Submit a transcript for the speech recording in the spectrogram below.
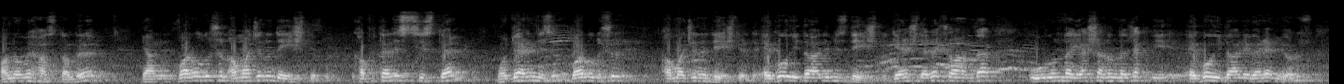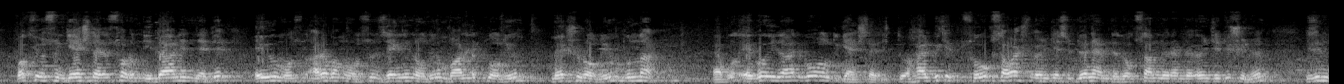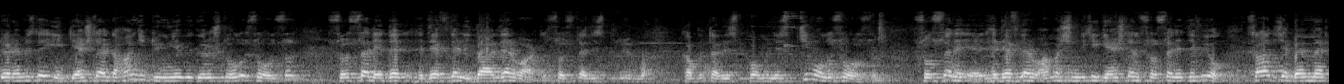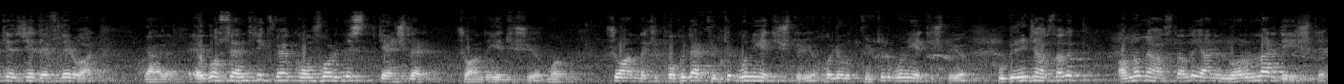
Anomi hastalığı yani varoluşun amacını değişti bu. Kapitalist sistem, modernizm varoluşu amacını değiştirdi. Ego idealimiz değişti. Gençlere şu anda uğrunda yaşanılacak bir ego ideali veremiyoruz. Bakıyorsun gençlere sorun idealin nedir? Evim olsun, arabam olsun, zengin olayım, varlıklı olayım, meşhur olayım bunlar. Ya bu ego ideali bu oldu gençler. Halbuki soğuk savaş öncesi dönemde 90 dönemde önce düşünün. Bizim dönemimizde gençlerde hangi dünyevi görüşte olursa olsun sosyal hedefler, idealler vardı. Sosyalist, kapitalist, komünist kim olursa olsun. Sosyal hedefler var ama şimdiki gençlerin sosyal hedefi yok. Sadece ben merkezci hedefleri var. Yani egosentrik ve konformist gençler şu anda yetişiyor. Şu andaki popüler kültür bunu yetiştiriyor. Hollywood kültürü bunu yetiştiriyor. Bu birinci hastalık anomi hastalığı yani normlar değişti.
